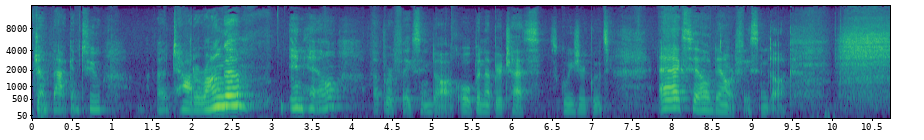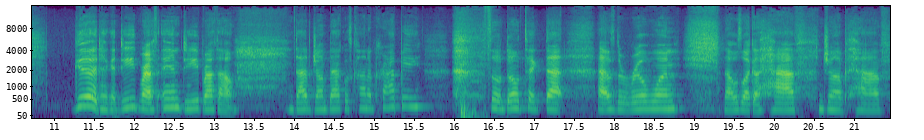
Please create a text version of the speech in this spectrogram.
jump back into a chaturanga. Inhale, upward facing dog. Open up your chest, squeeze your glutes. Exhale, downward facing dog. Good, take a deep breath in, deep breath out. That jump back was kind of crappy. so don't take that as the real one. That was like a half jump, half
